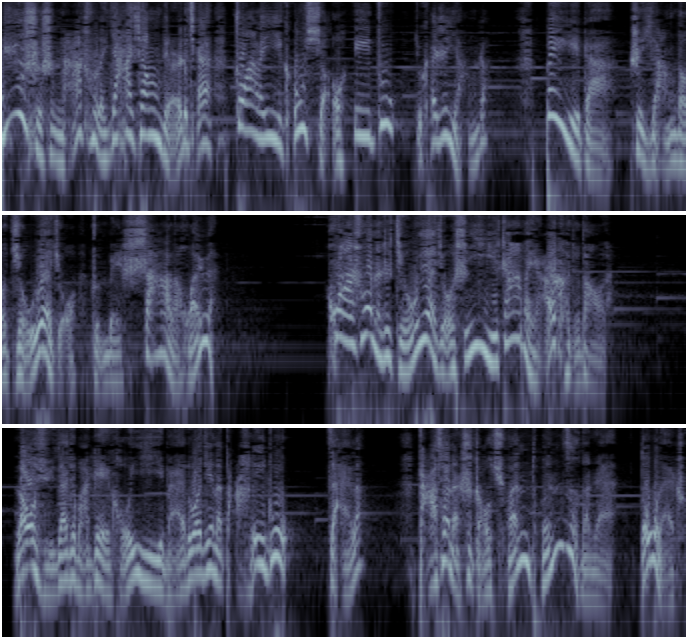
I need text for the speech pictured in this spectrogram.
于是是拿出了压箱底儿的钱，抓了一口小黑猪，就开始养着，备着是养到九月九，准备杀了还愿。话说呢，这九月九是一眨巴眼儿，可就到了。老许家就把这口一百多斤的大黑猪宰了，打算呢是找全屯子的人都来吃。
